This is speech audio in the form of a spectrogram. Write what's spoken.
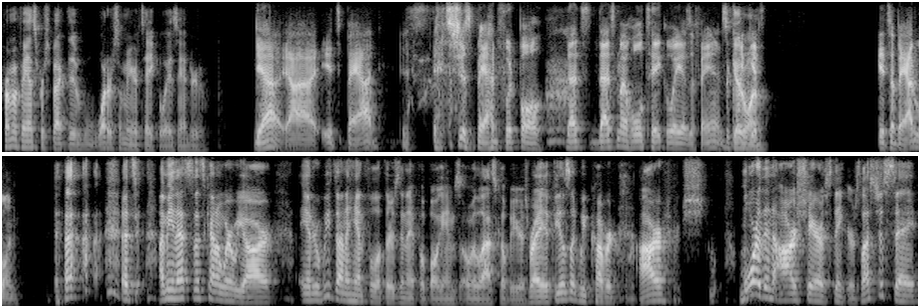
From a fan's perspective, what are some of your takeaways, Andrew? Yeah, uh, it's bad. It's it's just bad football. That's that's my whole takeaway as a fan. It's a good like, one. It's, it's a bad one. that's I mean that's that's kind of where we are. Andrew, we've done a handful of Thursday night football games over the last couple of years, right? It feels like we've covered our more than our share of stinkers. Let's just say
